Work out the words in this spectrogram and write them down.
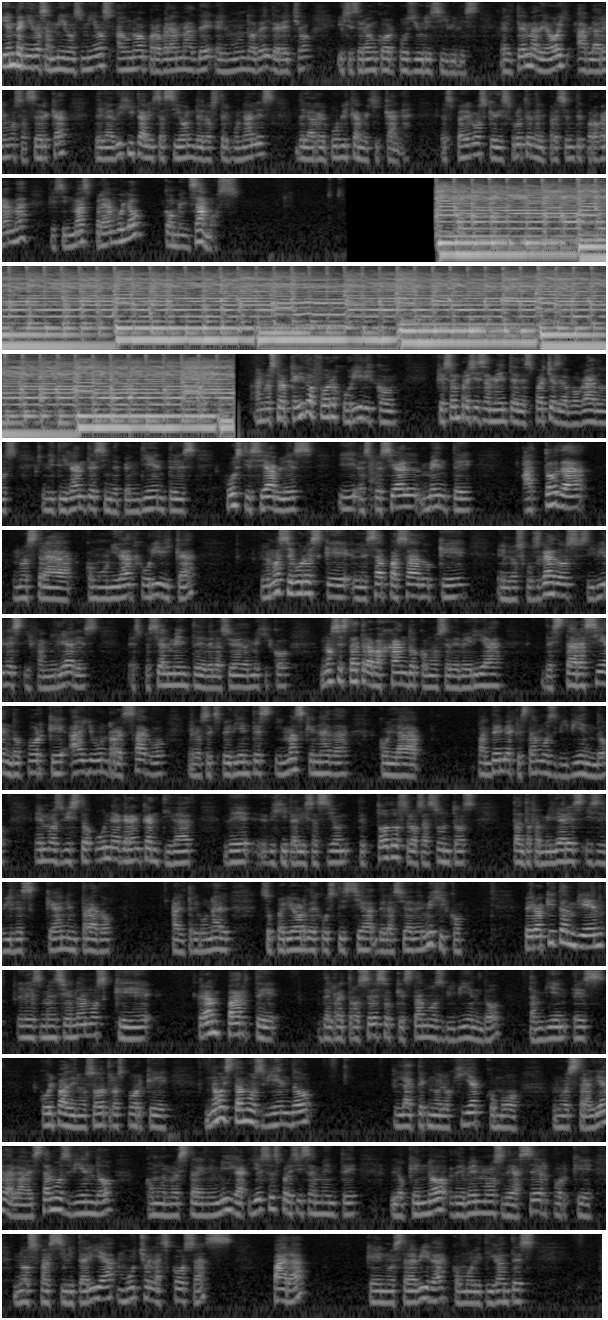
Bienvenidos amigos míos a un nuevo programa de El Mundo del Derecho y Cicerón Corpus Juris Civilis. El tema de hoy hablaremos acerca de la digitalización de los tribunales de la República Mexicana. Esperemos que disfruten el presente programa y sin más preámbulo, comenzamos. Querido foro jurídico, que son precisamente despachos de abogados, litigantes independientes, justiciables y especialmente a toda nuestra comunidad jurídica, lo más seguro es que les ha pasado que en los juzgados civiles y familiares, especialmente de la Ciudad de México, no se está trabajando como se debería de estar haciendo porque hay un rezago en los expedientes y más que nada con la pandemia que estamos viviendo hemos visto una gran cantidad de digitalización de todos los asuntos tanto familiares y civiles que han entrado al Tribunal Superior de Justicia de la Ciudad de México. Pero aquí también les mencionamos que gran parte del retroceso que estamos viviendo también es culpa de nosotros porque no estamos viendo la tecnología como nuestra aliada, la estamos viendo como nuestra enemiga y eso es precisamente lo que no debemos de hacer porque nos facilitaría mucho las cosas para que nuestra vida como litigantes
